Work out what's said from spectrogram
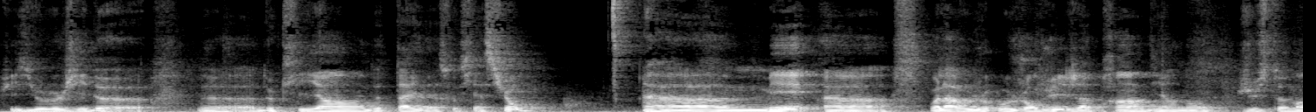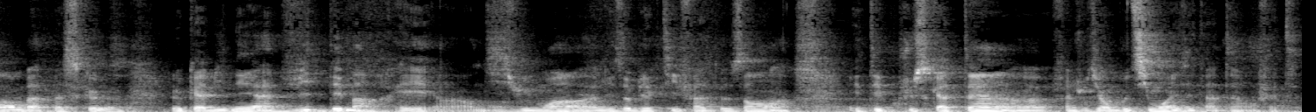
physiologie de, de, de clients, de taille d'association. Mais voilà, au- aujourd'hui, j'apprends à dire non, justement bah, parce que le, cabinet a vite démarré. En 18 mois, les objectifs à 2 ans euh, étaient plus qu'atteints. euh, Enfin, je veux dire, au bout de 6 mois, ils étaient atteints en fait.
